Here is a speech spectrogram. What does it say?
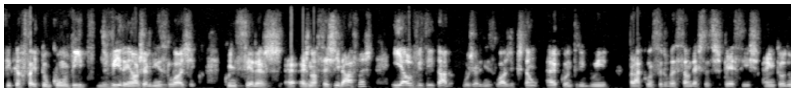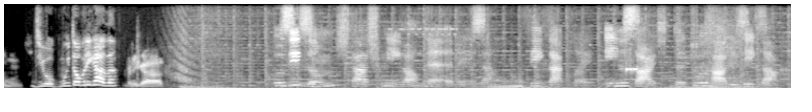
Fica feito o convite de virem ao Jardim Zoológico conhecer as, as nossas girafas e, ao visitar o Jardim Zoológico, estão a contribuir para a conservação destas espécies em todo o mundo. Diogo, muito obrigada. Obrigado. O ZigZoom está disponível na aplicação Zigzag Play e no site da tua rádio Zigzag.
